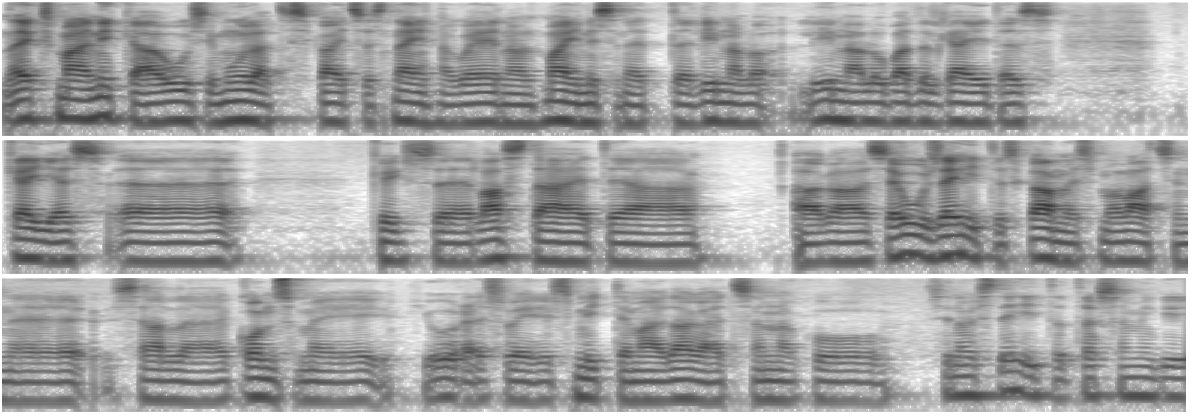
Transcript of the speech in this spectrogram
no eks ma olen ikka uusi muudatusi kaitses näinud, nagu eelnevalt mainisin, et linna, linnalubadel käides äh, käies, äh, kõik see lasteaed ja aga see uus ehitus ka, mis ma vaatasin äh, seal Konsumi juures või SMIT-i maja taga, et see on nagu, sinna vist ehitatakse mingi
